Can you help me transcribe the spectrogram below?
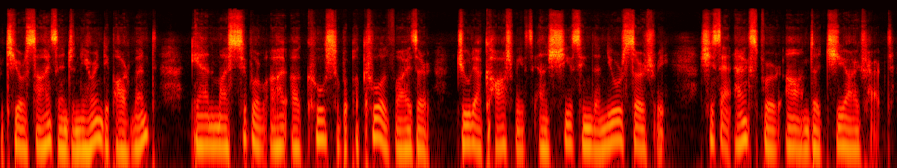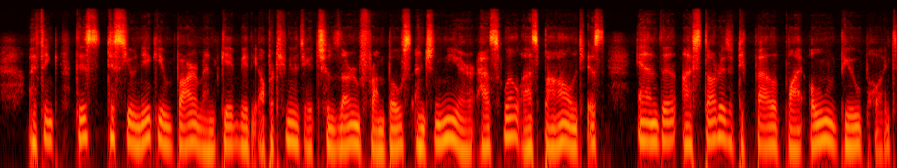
material science engineering department, and my super uh, a co super a co-advisor Julia Kaltschmidt, and she's in the neurosurgery. She's an expert on the GI tract. I think this this unique environment gave me the opportunity to learn from both engineer as well as biologists, and then I started to develop my own viewpoint.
